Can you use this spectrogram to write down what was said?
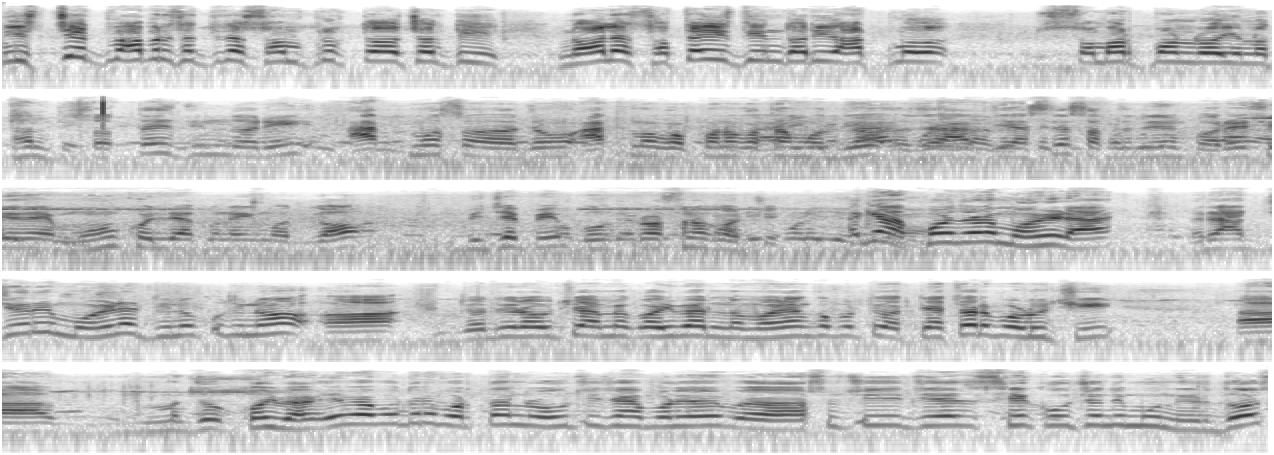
ନିଶ୍ଚିତ ଭାବରେ ସେଥିରେ ସମ୍ପୃକ୍ତ ଅଛନ୍ତି ନହେଲେ ସତେଇଶ ଦିନ ଧରି ଆତ୍ମ সমর্পণ রই নথান্তে সতেইশ দিন ধরি আত্ম যে আত্মগোপন কথা মধ্যে আজ আসছে সতেইশ দিন পরে সে মুহ খোলিয়া নেই মধ্য বিজেপি ବହୁତ ପ୍ରଶ୍ନ କରିଛି ଆଜ୍ଞା ଆପଣ ଜଣେ ମହିଳା ରାଜ୍ୟରେ ମହିଳା ଦିନକୁ ଦିନ ଯଦି ରହୁଛି ଆମେ କହିବା ମହିଳାଙ୍କ ପ୍ରତି ଅତ୍ୟାଚାର ବଢ଼ୁଛି ଯେଉଁ କହିବା ଏ ବାବଦରେ ବର୍ତ୍ତମାନ ରହୁଛି ଯାହାଫଳରେ ଆସୁଛି ଯେ ସେ କହୁଛନ୍ତି ମୁଁ ନିର୍ଦ୍ଦୋଷ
